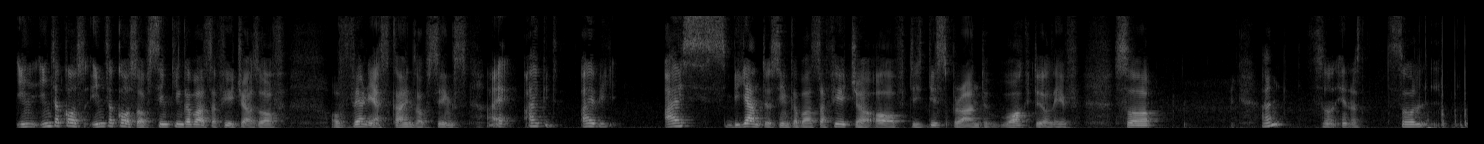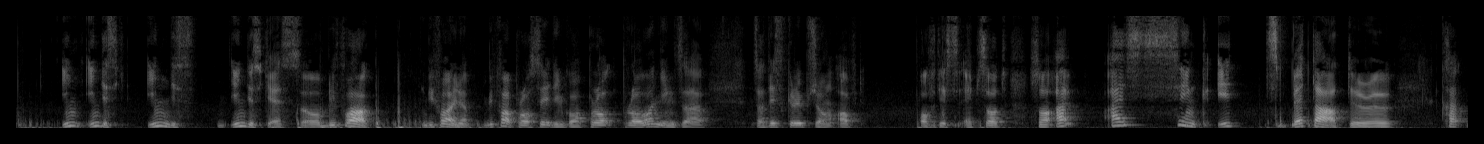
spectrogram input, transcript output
in, in the course in the course of thinking about the futures of of various kinds of things i i could i I began to think about the future of this, this brand, Work to Live. So, I'm so you know so in in this in this in this case. So before before you know before proceeding or pro, prolonging the the description of of this episode, so I I think it's better to cut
